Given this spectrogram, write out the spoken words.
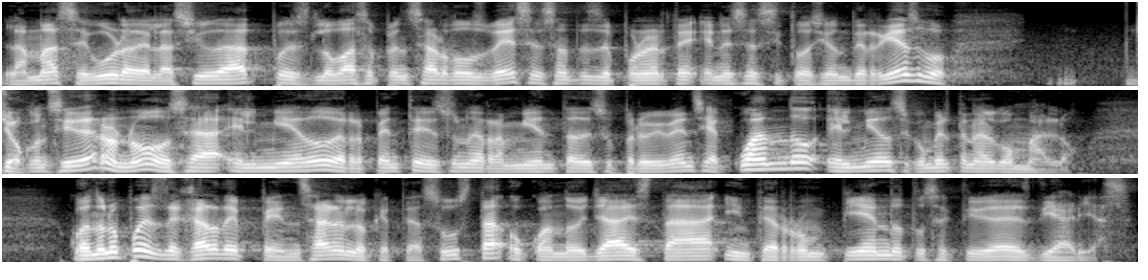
la más segura de la ciudad, pues lo vas a pensar dos veces antes de ponerte en esa situación de riesgo. Yo considero, ¿no? O sea, el miedo de repente es una herramienta de supervivencia. Cuando el miedo se convierte en algo malo? Cuando no puedes dejar de pensar en lo que te asusta o cuando ya está interrumpiendo tus actividades diarias.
